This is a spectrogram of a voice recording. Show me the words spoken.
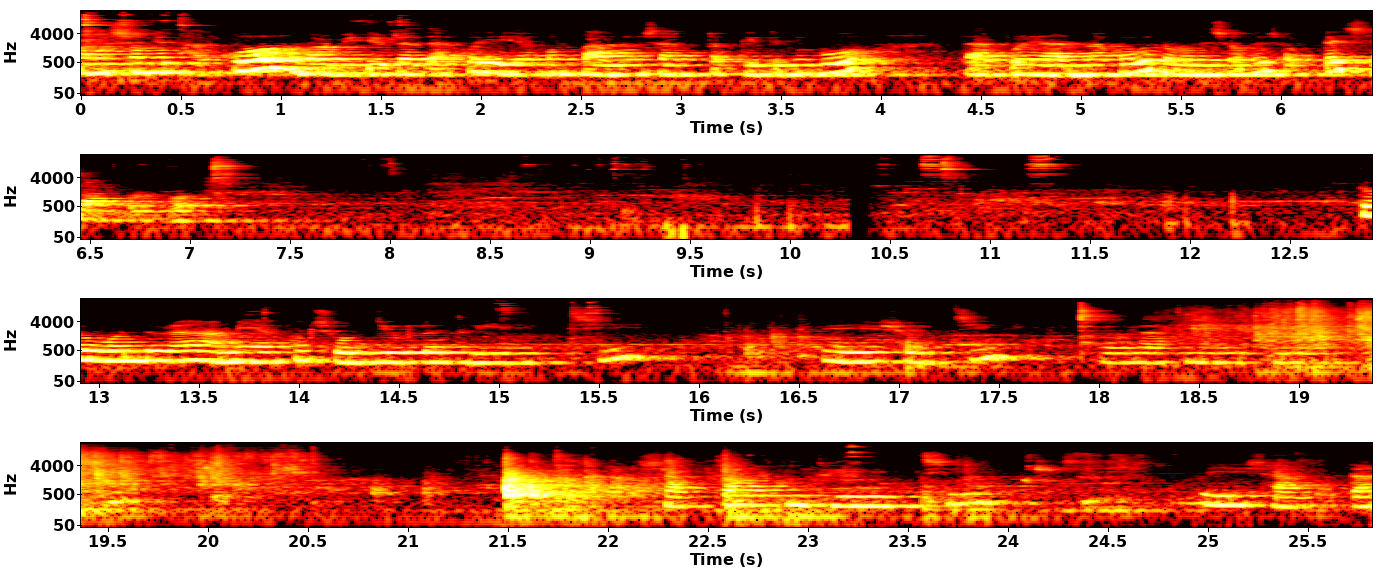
আমার সঙ্গে থাকো, আমার ভিডিওটা দেখো। এই এখন পালং শাকটা কেটে নেব। তারপরে রান্না করব, তোমাদের সঙ্গে সবটাই শেয়ার করব। তো বন্ধুরা, আমি এখন সবজিগুলো ধুয়ে নিচ্ছি। এই সবজি, এগুলো এখন ধুয়ে নিচ্ছি। শাকটাও এখন ধুয়ে নিচ্ছি। এই শাকটা,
